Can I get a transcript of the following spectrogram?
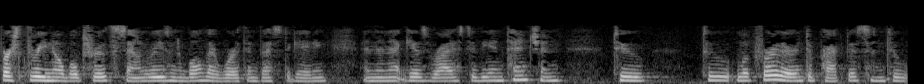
first three noble truths sound reasonable. They're worth investigating, and then that gives rise to the intention to to look further into practice and to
